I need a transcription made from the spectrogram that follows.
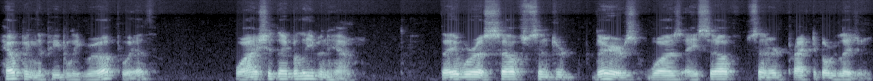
helping the people he grew up with, why should they believe in him? They were a self centered, theirs was a self centered practical religion.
